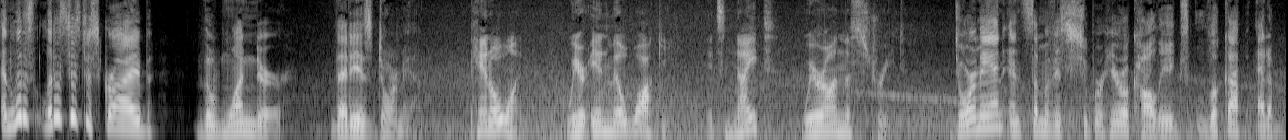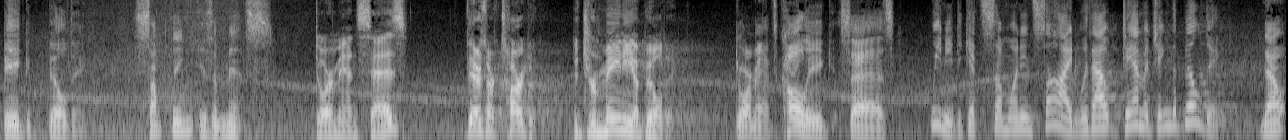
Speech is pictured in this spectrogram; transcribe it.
And let us let us just describe the wonder that is Doorman. Panel one. We're in Milwaukee. It's night. We're on the street. Doorman and some of his superhero colleagues look up at a big building. Something is amiss. Doorman says, There's our target, the Germania building. Doorman's colleague says, We need to get someone inside without damaging the building. Now,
